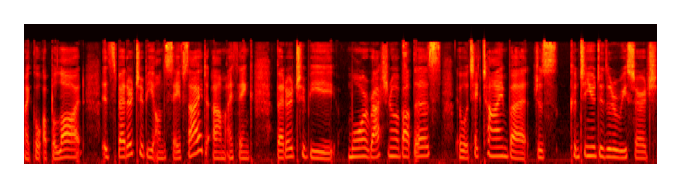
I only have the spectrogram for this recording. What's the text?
might go up a lot. It's better to be on the safe side. Um, I think better to be more rational about this. It will take time, but just continue to do the research.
